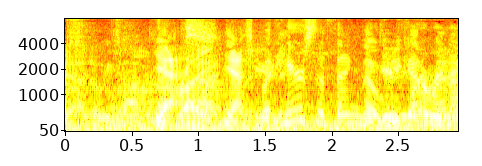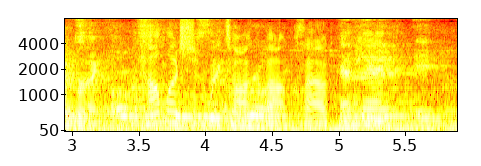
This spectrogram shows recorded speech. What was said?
shadow. Yes, Right. yes. But here's the thing, though. did You got to for a minute, remember, it's like, oh, this how is the much did we talk about world. cloud And computing?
